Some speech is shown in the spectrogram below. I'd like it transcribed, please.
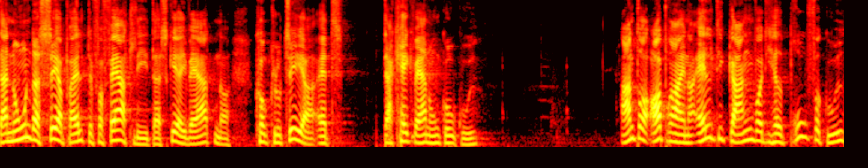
Der er nogen, der ser på alt det forfærdelige, der sker i verden, og konkluderer, at der kan ikke være nogen god Gud. Andre opregner alle de gange, hvor de havde brug for Gud,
